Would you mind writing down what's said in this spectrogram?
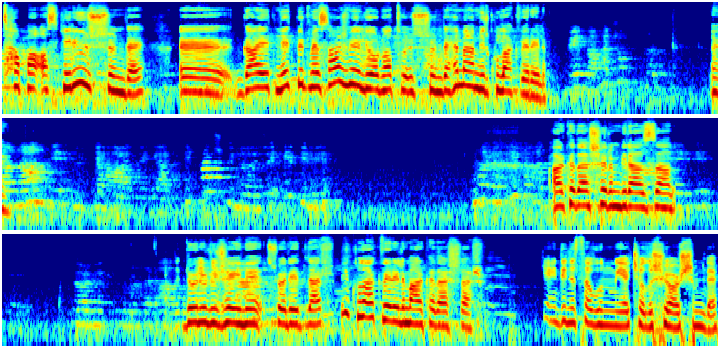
Tapa askeri üssünde e, gayet net bir mesaj veriliyor NATO üssünde. Hemen bir kulak verelim. Evet. Arkadaşlarım birazdan dönüleceğini söylediler. Bir kulak verelim arkadaşlar. Kendini savunmaya çalışıyor şimdi.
